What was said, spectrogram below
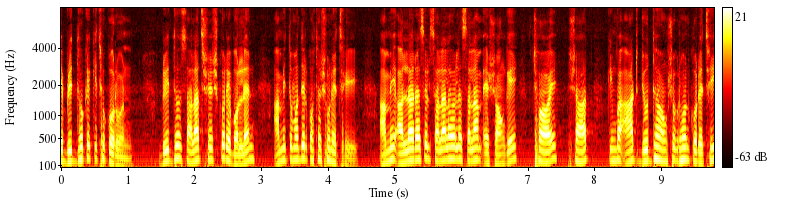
এ বৃদ্ধকে কিছু করুন। বৃদ্ধ সালাদ শেষ করে বললেন, আমি তোমাদের কথা শুনেছি। আমি আল্লাহ রাসুল সাল্লাহ সাল্লাম এর সঙ্গে ছয়, সাত কিংবা আট যুদ্ধে অংশগ্রহণ করেছি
